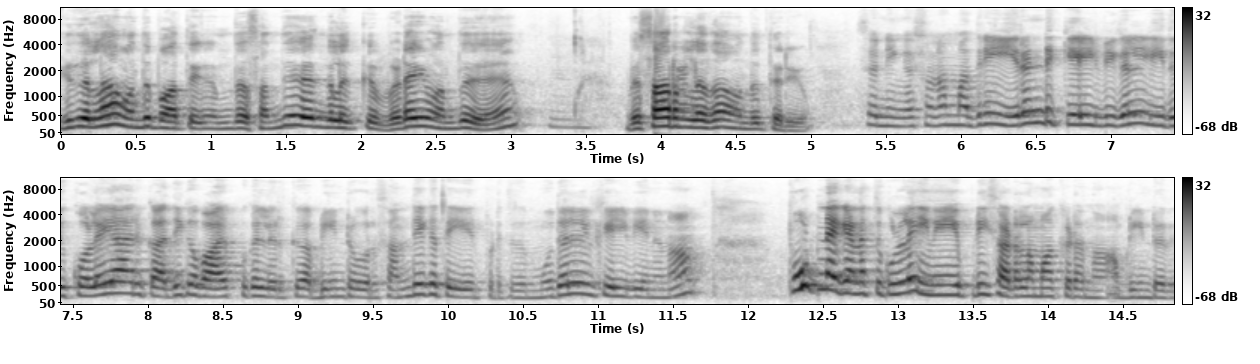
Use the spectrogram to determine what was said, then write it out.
இதெல்லாம் வந்து பார்த்திங்க இந்த சந்தேகங்களுக்கு விடை வந்து விசாரணையில் தான் வந்து தெரியும். சார் நீங்கள் சொன்ன மாதிரி இரண்டு கேள்விகள் இது கொலையாருக்கு அதிக வாய்ப்புகள் இருக்குது அப்படின்ற ஒரு சந்தேகத்தை ஏற்படுத்துது. முதல் கேள்வி என்னென்னா பூட்டின கிணத்துக்குள்ளே இவன் எப்படி சடலமாக கிடந்தான் அப்படின்றது.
